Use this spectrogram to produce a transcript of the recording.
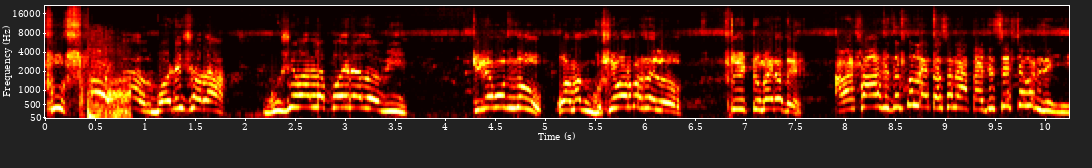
ফুস। বডি সরা ঘুষি মারলে পয়রা যাবি। কিরে বন্ধু ও আমাকে ঘুষি মারবার চাইলো। তুই একটু মেরা দে। আমার সাহস তো কুলে আছে না তাই চেষ্টা করে দেখি।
